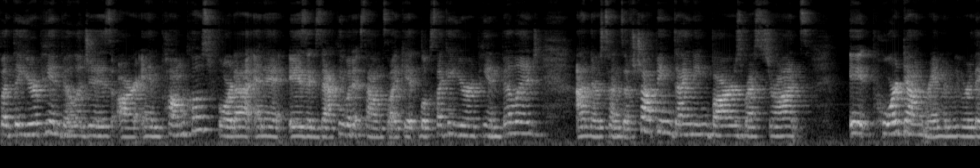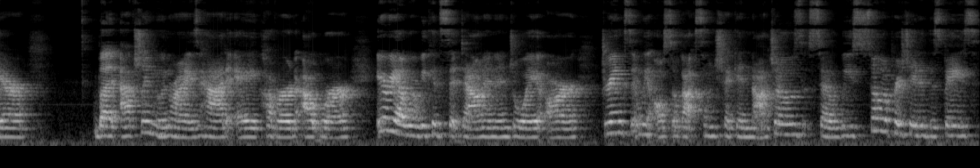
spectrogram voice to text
but the European villages are in Palm Coast, Florida, and it is exactly what it sounds like. It looks like a European village. and there's tons of shopping, dining, bars, restaurants. It poured down rain when we were there, but actually Moonrise had a covered outdoor area where we could sit down and enjoy our drinks and we also got some chicken nachos. So we so appreciated the space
